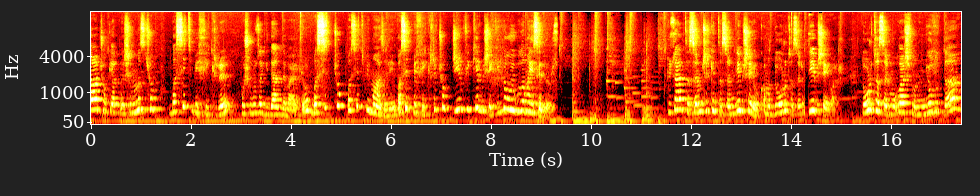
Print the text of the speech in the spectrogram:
daha çok yaklaşımımız çok basit bir fikri, hoşumuza giden de belki o basit, çok basit bir malzemeyi, basit bir fikri çok cin fikir bir şekilde uygulamayı seviyoruz. Güzel tasarım, çirkin tasarım diye bir şey yok ama doğru tasarım diye bir şey var. Doğru tasarıma ulaşmanın yolu da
